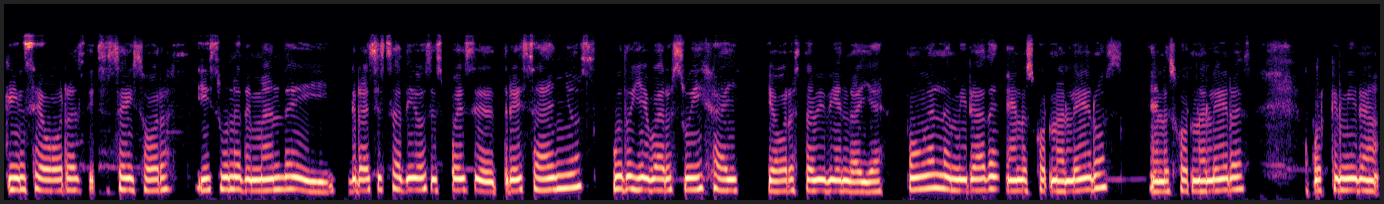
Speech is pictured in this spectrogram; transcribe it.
15 horas, 16 horas. Hizo una demanda y gracias a Dios después de tres años pudo llevar a su hija y, ahora está viviendo allá. Pongan la mirada en los jornaleros, en las jornaleras, porque mira,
